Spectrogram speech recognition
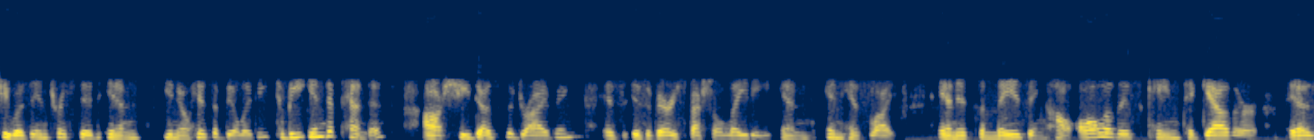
She was interested in you know his ability to be independent uh, she does the driving. is is a very special lady in in his life, and it's amazing how all of this came together as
